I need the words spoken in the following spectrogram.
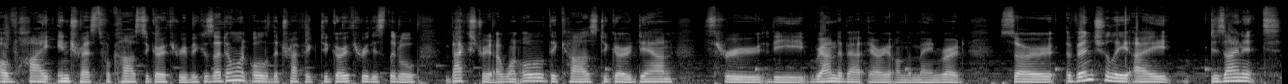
of high interest for cars to go through because I don't want all of the traffic to go through this little back street. I want all of the cars to go down through the roundabout area on the main road. So eventually I design it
